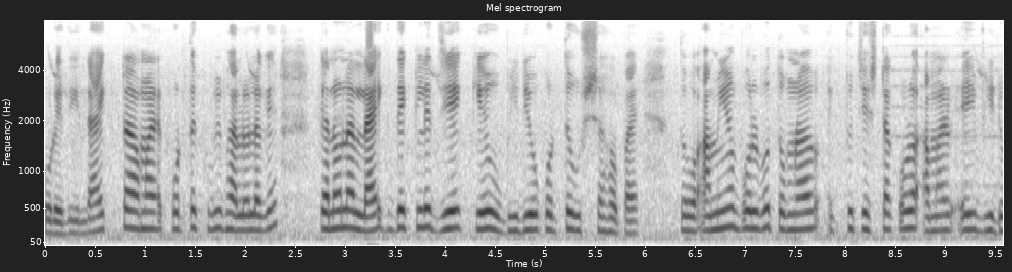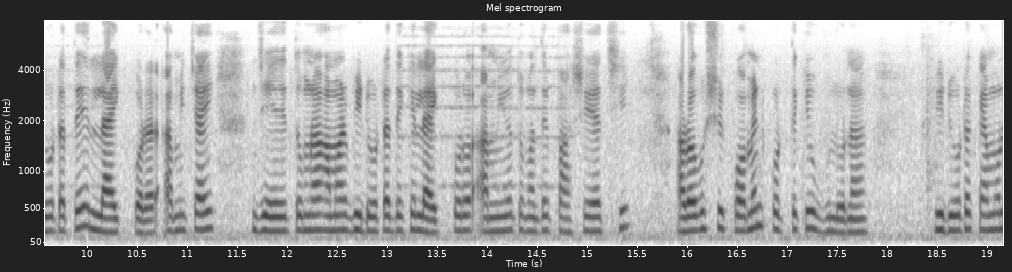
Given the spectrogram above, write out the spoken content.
করে দিই। লাইকটা আমার করতে খুবই ভালো লাগে। কেননা লাইক দেখলে যে কেউ ভিডিও করতে উৎসাহ পায়। তো আমিও বলব, তোমরা একটু চেষ্টা করো আমার এই ভিডিওটাতে লাইক করার। আমি চাই যে তোমরা আমার ভিডিওটা দেখে লাইক করো, আমিও তোমাদের পাশে আছি। আর অবশ্যই কমেন্ট করতে কেউ ভুলো না। ভিডিওটা কেমন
